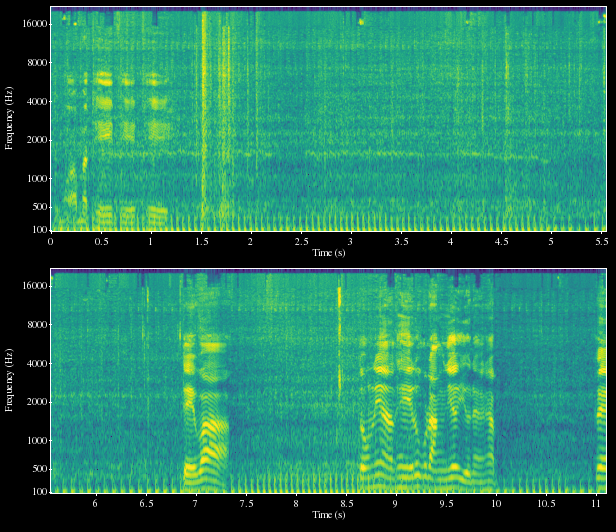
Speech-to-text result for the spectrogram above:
ผมเอามาเทเทเทแต่ว่า ตรงนี้เทลูกรังเยอะอยู่นะครับ แต่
